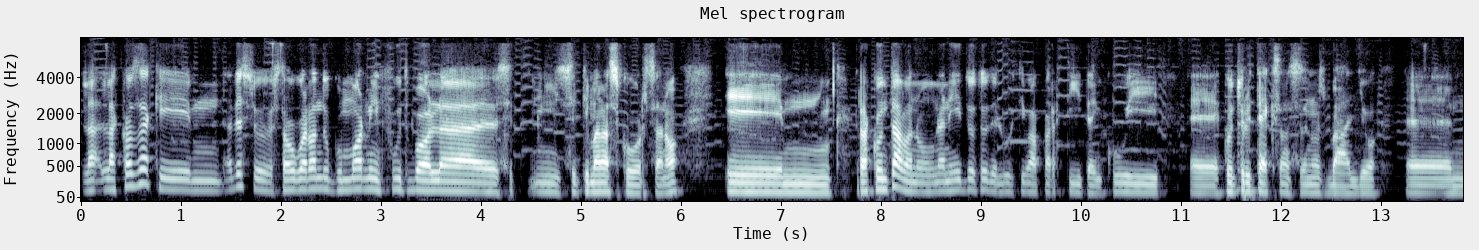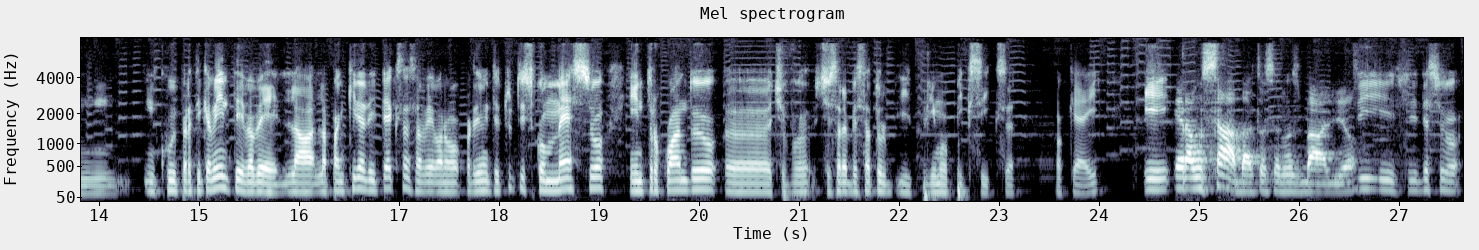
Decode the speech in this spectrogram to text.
la, la, cosa che adesso stavo guardando Good Morning Football eh, settimana scorsa, no? E mh, raccontavano un aneddoto dell'ultima partita in cui eh, contro i Texans se non sbaglio ehm, in cui praticamente vabbè, la, la, panchina dei Texans avevano praticamente tutti scommesso entro quando eh, ci, ci, sarebbe stato il, il, primo pick six ok? E, era un sabato se non sbaglio. Sì, sì adesso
